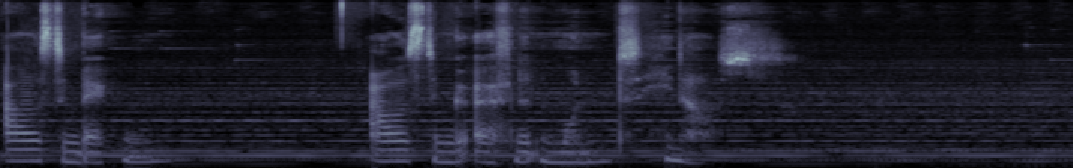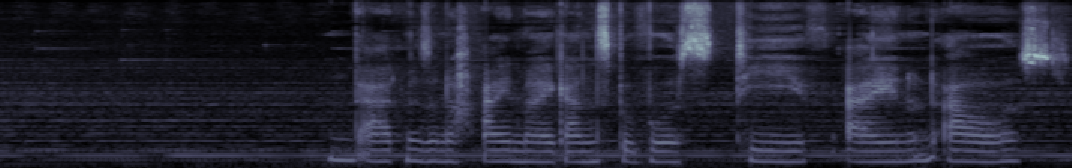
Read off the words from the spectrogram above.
aus dem Becken, aus dem geöffneten Mund hinaus. Und atme so noch einmal ganz bewusst tief ein und aus.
